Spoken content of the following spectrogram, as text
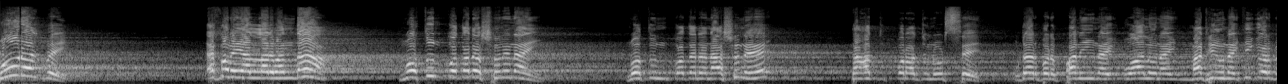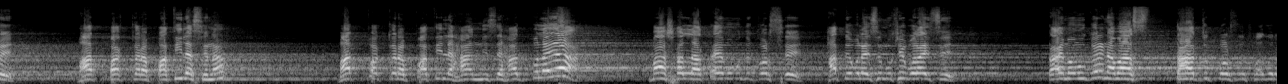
নূর আসবে। এখন এই আল্লাহর বান্দা নতুন কথাটা শুনে নাই, নতুন কথাটা না শুনে তাহার পড়ার জন্য উঠছে। উঠার পরে পানিও নাই, ওয়ালও নাই, মাটিও নাই, কি করবে? ভাত পাক করা পাতিল আছে না? ভাত পাক করা পাতিলে হাত নিচে হাত বোলাইয়া মাশাল্লাহ তাই মামু করছে। হাতে বলাইছে, মুখে বলাইছে। তাই মামু করে নামাজ তাহার পড়ছে ফজর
